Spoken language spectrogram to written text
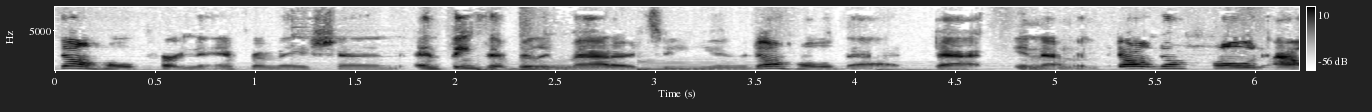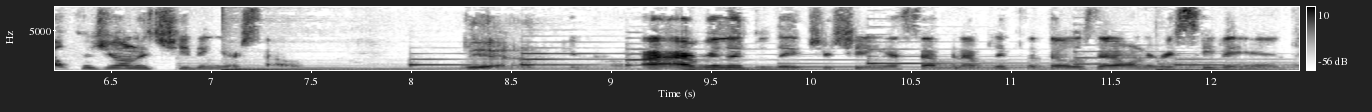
don't hold pertinent information and things that really matter to you. Don't hold that back in mm-hmm. that. Don't don't hold out because you're only cheating yourself. Yeah. I, I, really believe you're cheating yourself, and I believe for those that are on the receiving end,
